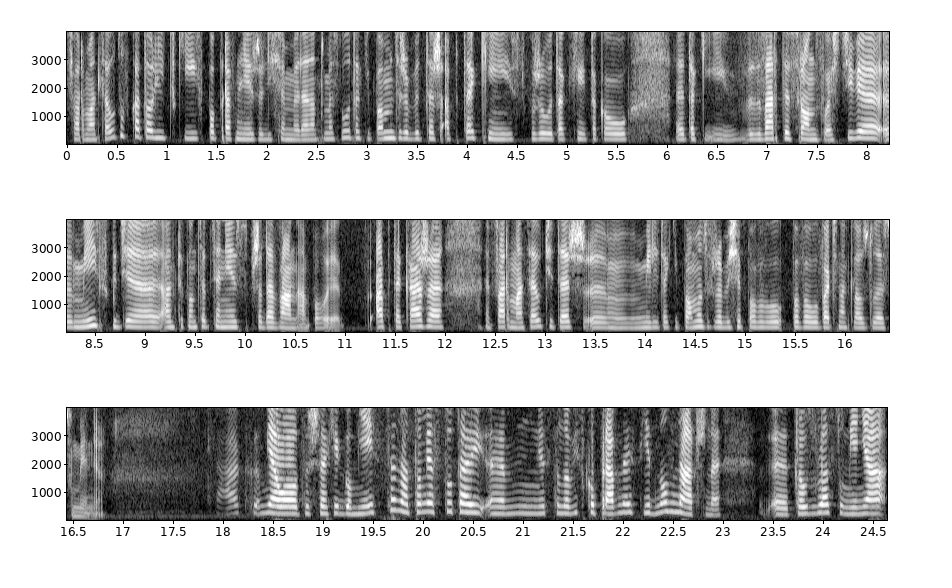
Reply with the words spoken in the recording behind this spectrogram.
Farmaceutów Katolickich, poprawnie jeżeli się mylę, natomiast był taki pomysł, żeby też apteki stworzyły taki, taką, taki zwarty front właściwie miejsc, gdzie antykoncepcja nie jest sprzedawana, bo aptekarze, farmaceuci też mieli taki pomysł, żeby się powoływać na klauzulę sumienia. Tak, miało coś takiego miejsce, natomiast tutaj stanowisko prawne jest jednoznaczne. E, klauzula sumienia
